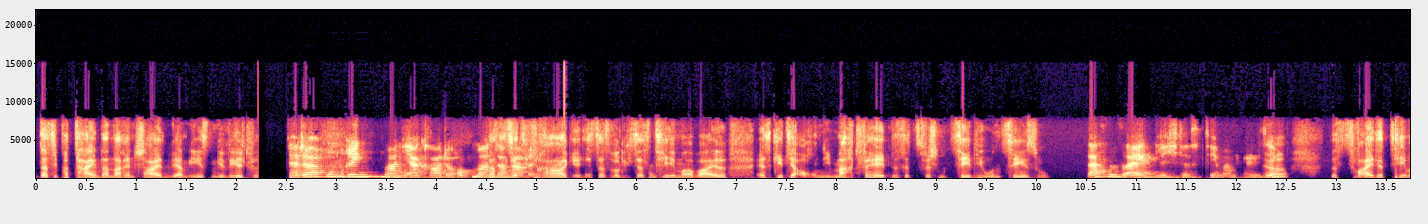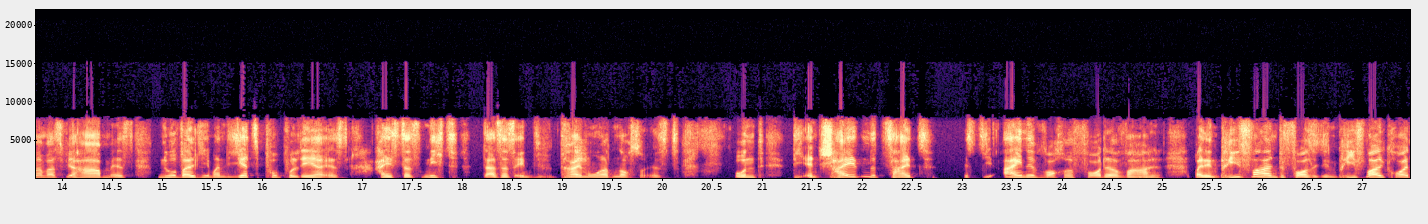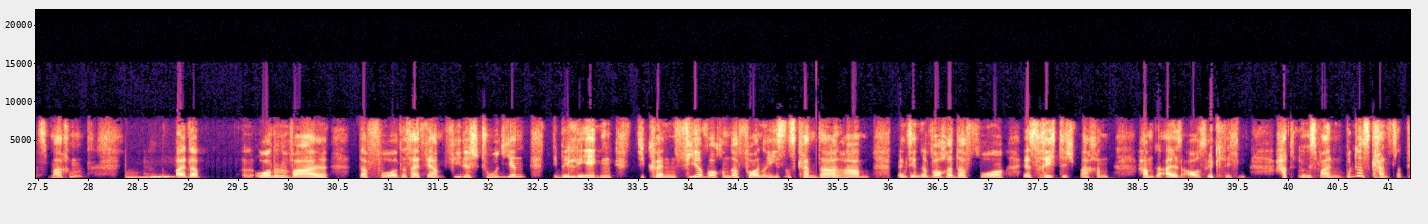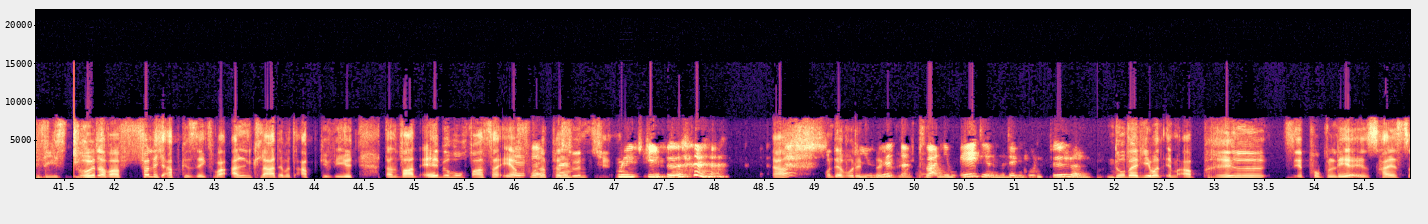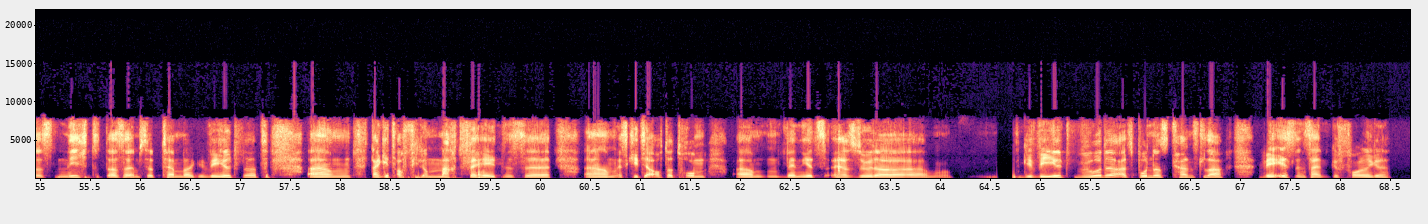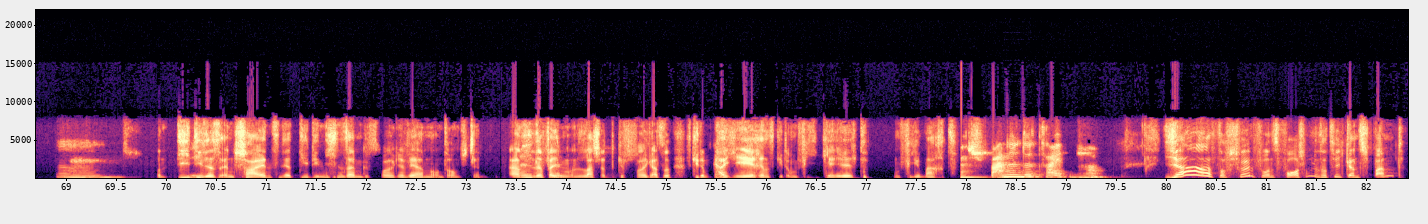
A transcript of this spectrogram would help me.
dass die Parteien danach entscheiden, wer am ehesten gewählt wird. Ja, darum ringt man ja gerade, ob man das danach. Das ist ja die Frage. Ist das wirklich das Thema? Weil es geht ja auch um die Machtverhältnisse zwischen CDU und CSU. Das ist eigentlich das Thema. Ja. Das zweite Thema, was wir haben, ist, nur weil jemand jetzt populär ist, heißt das nicht, dass es in drei Monaten noch so ist. Und die entscheidende Zeit ist die eine Woche vor der Wahl. Bei den Briefwahlen, bevor Sie den Briefwahlkreuz machen, mhm. bei der Urnenwahl davor. Das heißt, wir haben viele Studien, die belegen, Sie können vier Wochen davor einen Riesenskandal haben. Wenn Sie in der Woche davor es richtig machen, haben Sie alles ausgeglichen. Hat übrigens mal ein Bundeskanzler bewiesen. Schröder war völlig abgesägt, war allen klar, der wird abgewählt. Dann war ein Elbe-Hochwasser, Erfurter persönlich. Ja, und er wurde die wiedergewählt. Das waren die Medien mit den guten Bildern. Nur weil jemand im April sehr populär ist, heißt das nicht, dass er im September gewählt wird. Ähm, da geht es auch viel um Machtverhältnisse. Ähm, es geht ja auch darum, ähm, wenn jetzt Herr Söder ähm, gewählt würde als Bundeskanzler, wer ist in seinem Gefolge? Mhm. Und die, die das entscheiden, sind ja die, die nicht in seinem Gefolge werden unter Umständen. Also, ja vielleicht ein Laschet-Gefolge. Also es geht um Karrieren, es geht um viel Geld und viel Macht. Spannende Zeiten, ne? Ja, ist doch schön für uns. Forschung ist natürlich ganz spannend.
